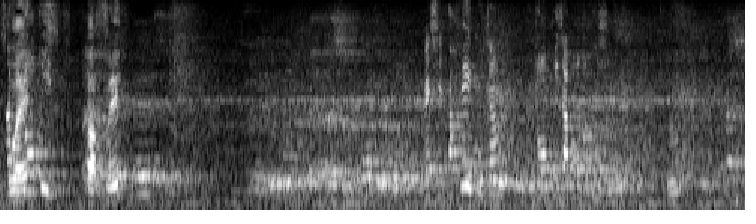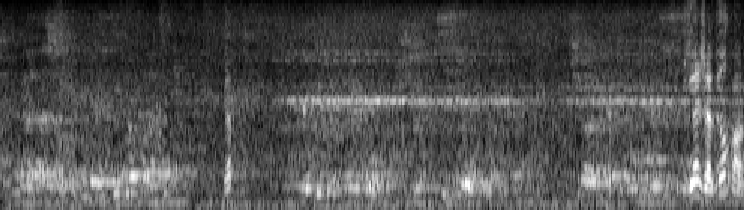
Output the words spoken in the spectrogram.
Ça Ouais. Parfait. Ben c'est parfait, écoute, hein. Une reprise à Bordeaux Rouge. J'adore.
